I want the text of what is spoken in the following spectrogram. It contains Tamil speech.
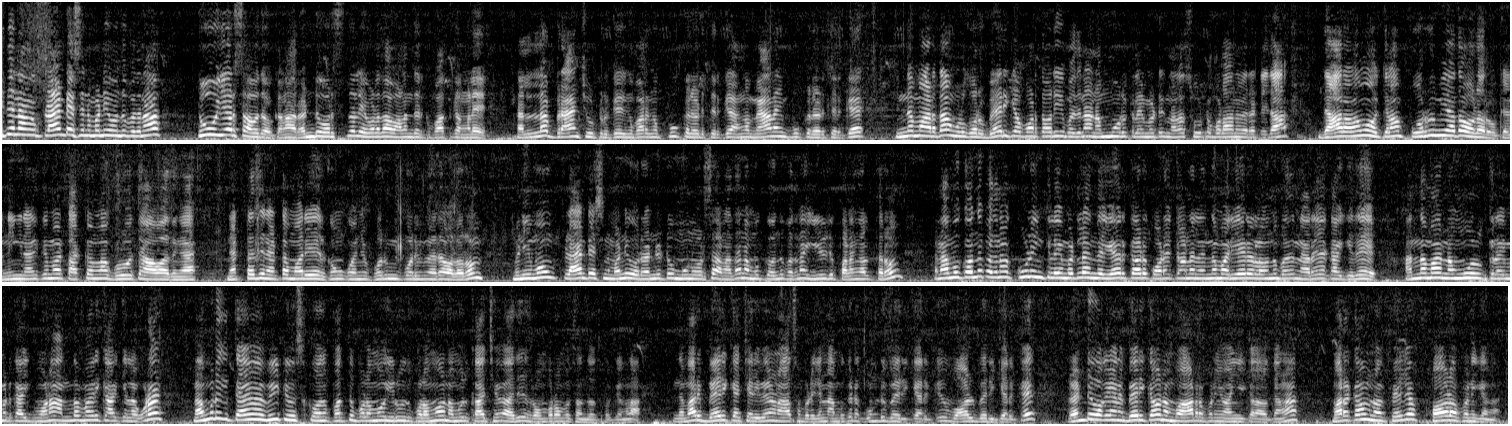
இது நாங்கள் பிளான்டேஷன் பண்ணி வந்து பார்த்தீங்கன்னா டூ இயர்ஸ் ஆகுது ஓகேண்ணா ரெண்டு வருஷத்தில் இவ்வளோ தான் வளர்ந்துருக்கு. பார்த்துக்கோங்களே. நல்லா பிரான்ச் விட்ருக்கு இங்கே பாருங்கள் பூக்கள் எடுத்திருக்கு. அங்கே மேலையும் பூக்கள் எடுத்திருக்கு. இந்த மாதிரி தான் உங்களுக்கு ஒரு பேரிக்கை பொறுத்த வரைக்கும் பார்த்தீங்கன்னா நம்ம ஊர் கிளைமேட்டுக்கு நல்லா சூட்டப்படாத வெரைட்டி தான். தாராளமாக வைக்கலாம். பொறுமையாக தான் வளரும் ஓகே நீங்கள் நினைக்கிற மாதிரி டக்குலாம் குரோத்தே ஆகாதுங்க. நெட்டது நெட்ட மாதிரியே இருக்கும். கொஞ்சம் பொறுமை பொறுமையாக தான் வளரும். மினிமம் பிளான்டேஷன் பண்ணி ஒரு ரெண்டு டு மூணு வருஷம் ஆனால் தான் நமக்கு வந்து பார்த்தீங்கன்னா ஈல்டு பழங்கள் தரும். நமக்கு வந்து பார்த்தீங்கன்னா கூலிங் கிளைமேட்டில் இந்த ஏற்காடு கொடைக்கானல் இந்த மாதிரி ஏரியாவில் வந்து பார்த்தீங்கன்னா நிறைய காய்க்குது. அந்த மாதிரி நம்ம ஊர் கிளைமேட் காய்க்கு போனால் அந்த மாதிரி காய்க்கலாம் கூட நம்மளுக்கு தேவையான வீட்டு யூஸ்க்கு வந்து பத்து பழமோ இருபது பழமோ நம்மளுக்கு காய்ச்சவே அது ரொம்ப ரொம்ப சந்தோஷம் ஓகேங்களா இந்த மாதிரி பேரிக்காய் செடி வேணும்னு ஆசைப்படுறீங்க நம்மக்கிட்ட குண்டு பேரிக்காய் இருக்குது வால் பேரிக்காய் இருக்குது ரெண்டு வகையான பேரிக்காவும் நம்ம ஆர்டர் பண்ணி வாங்கிக்கலாம் ஓகேங்களா மறக்காமல் நம்ம பேஜை ஃபாலோ பண்ணிக்கோங்க.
